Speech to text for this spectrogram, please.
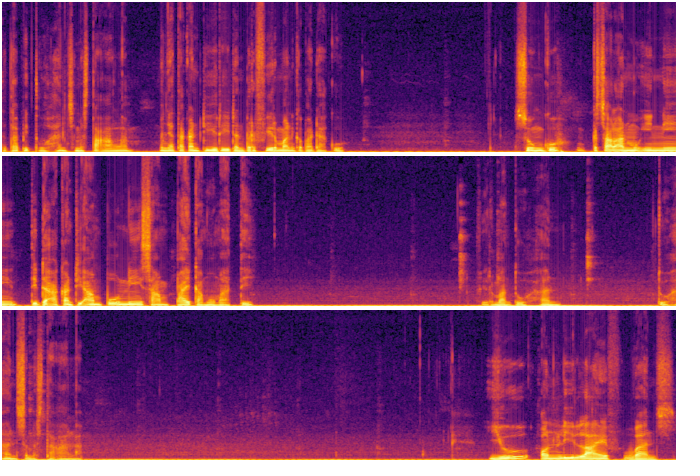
Tetapi Tuhan semesta alam menyatakan diri dan berfirman kepadaku, Sungguh kesalahanmu ini tidak akan diampuni sampai kamu mati. Firman Tuhan, Tuhan semesta alam. You only live once.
